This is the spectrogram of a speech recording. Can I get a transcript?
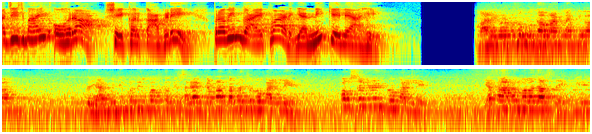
Ajijbhai Ohra Shekhar Kagde Pravin Gaikwad यांनी केले आहे. मुद्दा मांडला किंवा तर ह्या मीटिंगमध्ये बघतो की सगळ्या गटातटाचे लोक आलेले आहेत. पक्षविरहित लोक आलेले आहेत. याचा आनंद मला जास्त आहे की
